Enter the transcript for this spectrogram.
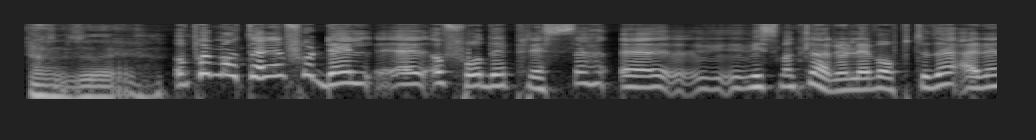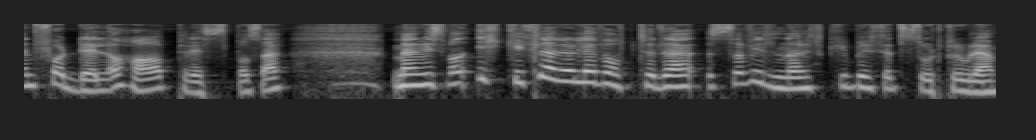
Og på en måte er det en fordel eh, å få det presset. Eh, hvis man klarer å leve opp til det, er det en fordel å ha press på seg. Men hvis man ikke klarer å leve opp til det, så ville det nok blitt et stort problem.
